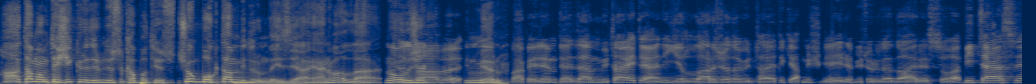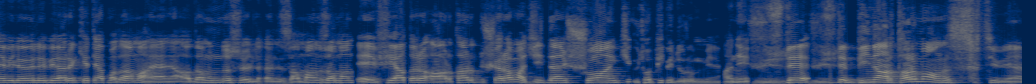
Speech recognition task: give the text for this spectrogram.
Ha tamam teşekkür ederim diyorsun kapatıyorsun. Çok boktan bir durumdayız ya. Yani valla ne olacak abi. bilmiyorum. Bak benim dedem müteahhit yani yıllarca da müteahhitlik yapmış bir yeri bir sürü de dairesi var. Bir tanesine bile öyle bir hareket yapmadı ama yani adamın da söyledi hani zaman zaman ev fiyatları artar düşer ama cidden şu anki ütopik bir durum ya. Hani yüzde yüzde bin artar mı anasını satayım ya.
